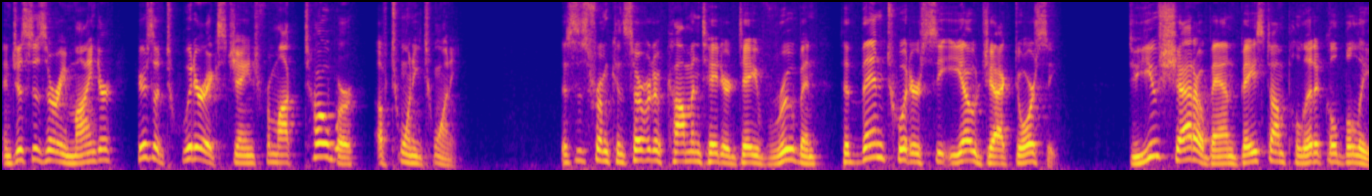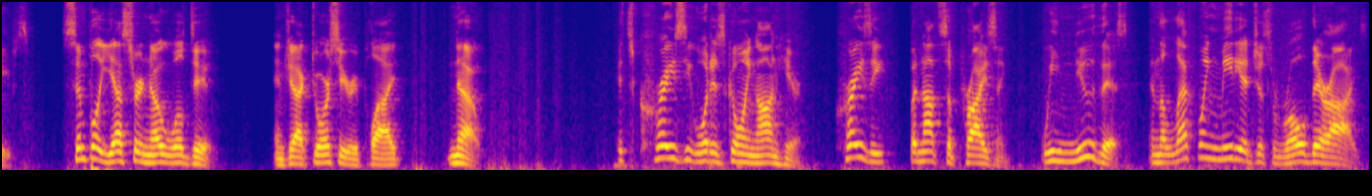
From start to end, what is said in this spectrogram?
And just as a reminder, here's a Twitter exchange from October of 2020. This is from conservative commentator Dave Rubin to then Twitter CEO Jack Dorsey. Do you shadow ban based on political beliefs? Simple yes or no will do. And Jack Dorsey replied, No. It's crazy what is going on here. Crazy, but not surprising. We knew this, and the left wing media just rolled their eyes.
